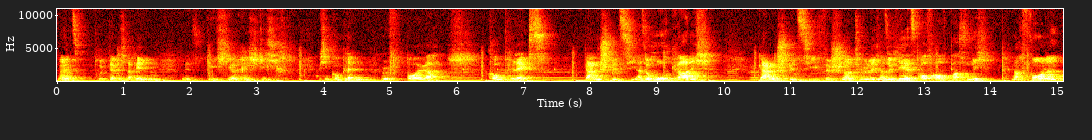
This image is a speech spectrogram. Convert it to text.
na, jetzt drückt er mich nach hinten und jetzt gehe ich hier richtig habe ich einen kompletten Hüftbeuger, komplex, gangspezifisch, also hochgradig gangspezifisch natürlich. Also hier jetzt drauf aufpassen, nicht nach vorne.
